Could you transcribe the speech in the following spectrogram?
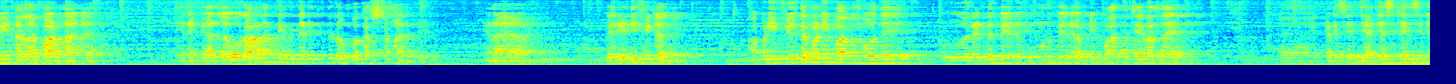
ஆறு பேருமே நல்லா பாடினாங்க. எனக்கு அதில் ஒரு ஆளை தேர்ந்தெடுத்தது ரொம்ப கஷ்டமாக இருக்குது ஏன்னா வெரி டிஃபிகல்ட் அப்படி ஃபில்டர் பண்ணி பார்க்கும்போது ரெண்டு பேர் மூணு பேர் அப்படி பார்த்துட்டே வந்தேன். கடைசியாக ஜட்ஜஸ்டே சில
